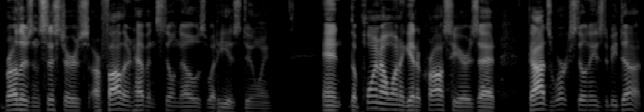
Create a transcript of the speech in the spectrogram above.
brothers and sisters, our Father in heaven still knows what he is doing. And the point I want to get across here is that God's work still needs to be done.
